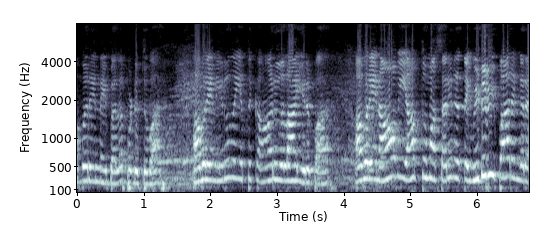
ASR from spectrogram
அவர் என்னை பலப்படுத்துவார். அவர் என் இருதயத்துக்கு ஆறுதலாய் இருப்பார். அவர் என் ஆவி ஆத்துமா சரீரத்தை விடுவிப்பாருங்கிற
